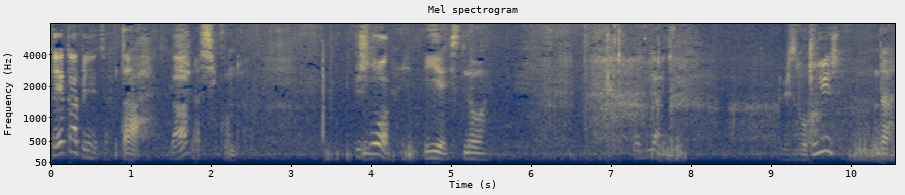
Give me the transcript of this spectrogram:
Достає капельниця? Так. Да? Сейчас, секунду. Пішло. Есть, давай. От блядь. Без звука. Чуєш? Да.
